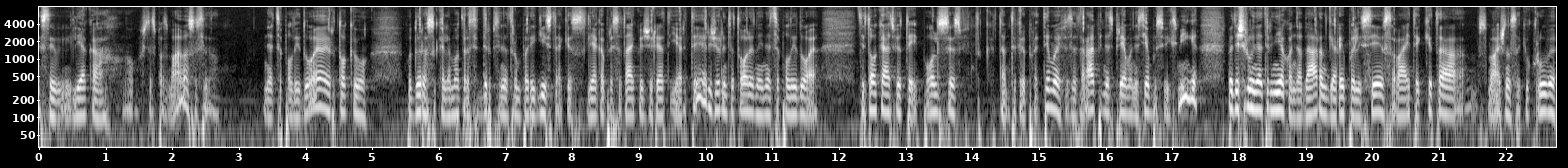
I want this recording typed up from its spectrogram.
jisai lieka nu, užsispazmavęs, neatsipalaiduoja ir tokiu būdu yra sukeliama tarsi dirbtinė trumparegystė, akis lieka prisitaiko žiūrėti į arti ir žiūrint į tolį, jinai neatsipalaiduoja. Tai tokia atveju taip, polisis, tam tikri pratimai, fizioterapinės priemonės, jie bus veiksmingi, bet iš tikrųjų net ir nieko nedarant, gerai palisėjus savaitę kitą, sumažinus akių krūvį,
